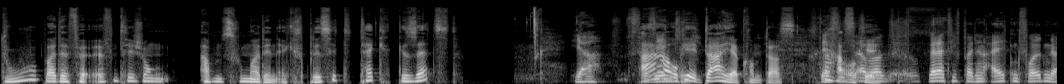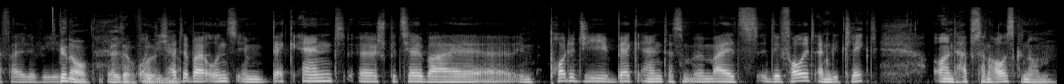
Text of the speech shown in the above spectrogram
du bei der Veröffentlichung ab und zu mal den Explicit Tag gesetzt? Ja, Ah, okay, daher kommt das. Das ah, ist aber relativ bei den alten Folgen der Fall gewesen. Genau, ältere Folgen. Und ich hatte ja. bei uns im Backend, äh, speziell bei äh, im Podigy Backend, das mal als Default angeklickt und habe es dann rausgenommen.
